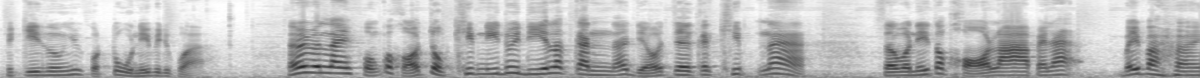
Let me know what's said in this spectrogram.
เมื่อกี้ลุงยี่กดตู้นี้ไปดีกว่าแต่ไม่เป็นไรผมก็ขอจบคลิปนี้ด้วยดีแล้วกันนะเดี๋ยวเจอกันคลิปหน้าสำหรับวันนี้ต้องขอลาไปแล้วบ๊ายบาย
